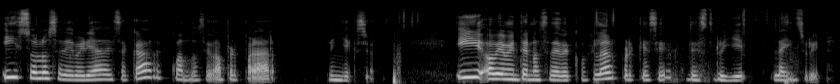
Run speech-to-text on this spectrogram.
y solo se debería de sacar cuando se va a preparar la inyección. Y obviamente no se debe congelar porque se destruye la insulina.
